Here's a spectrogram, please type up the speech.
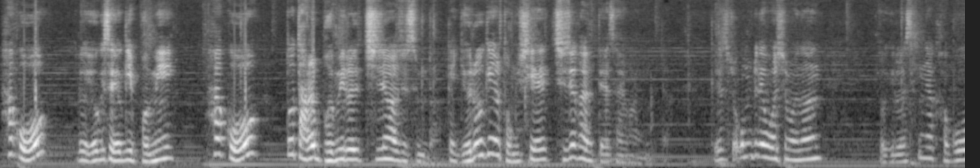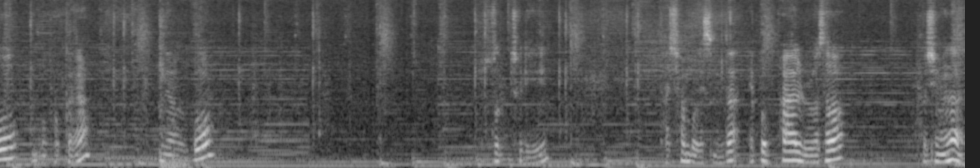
하고 그리고 여기서 여기 범위 하고 또 다른 범위를 지정할 수 있습니다. 그러니까 여러 개를 동시에 지정할 때 사용합니다. 그래서 조금 전에 보시면은 여기를 생략하고 한번 볼까요? 생략하고 주석 처리 다시 한번 보겠습니다. F8 눌러서 보시면은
